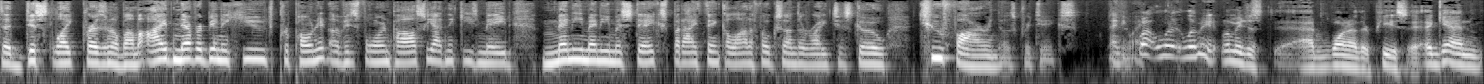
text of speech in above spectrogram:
to dislike President Obama. I've never been a huge proponent of his foreign policy. I think he's made many many mistakes, but I think a lot of folks on the right just go too far in those critiques. Anyway, well, let, let me let me just add one other piece. Again,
